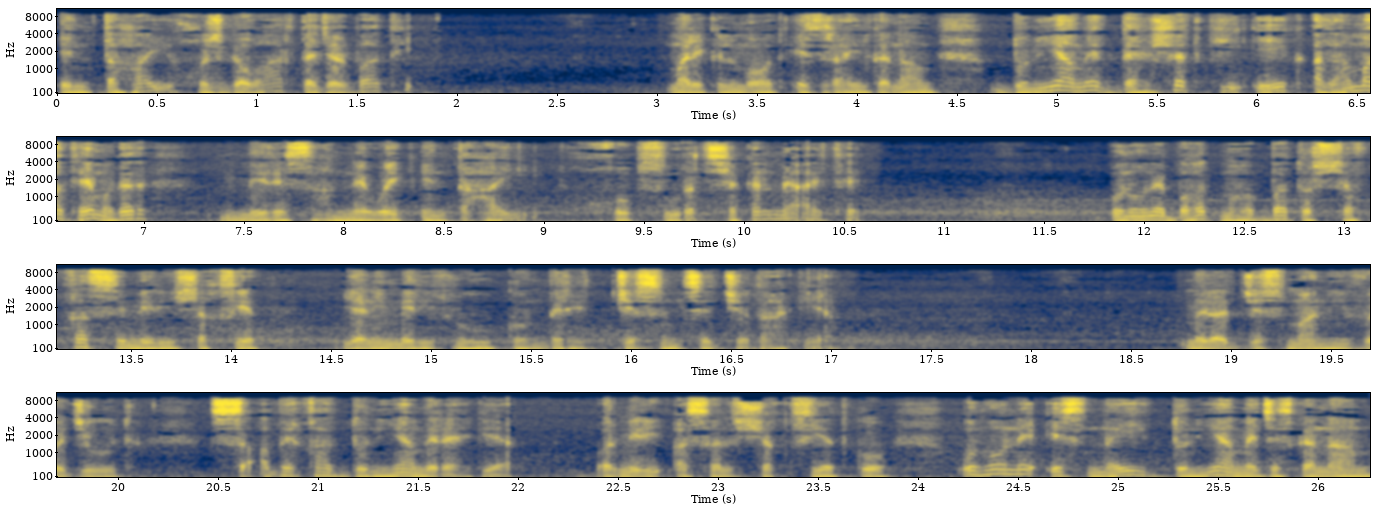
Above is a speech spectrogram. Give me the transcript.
انتہائی خوشگوار تجربہ تھی۔ ملک الموت اسرائیل کا نام دنیا میں دہشت کی ایک علامت ہے، مگر میرے سامنے وہ ایک انتہائی خوبصورت شکل میں آئے تھے۔ انہوں نے بہت محبت اور شفقت سے میری شخصیت یعنی میری روح کو میرے جسم سے جدا کیا۔ میرا جسمانی وجود سابقہ دنیا میں رہ گیا اور میری اصل شخصیت کو انہوں نے اس نئی دنیا میں، جس کا نام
